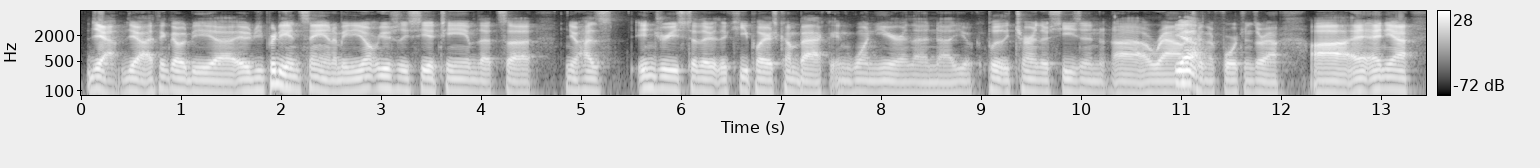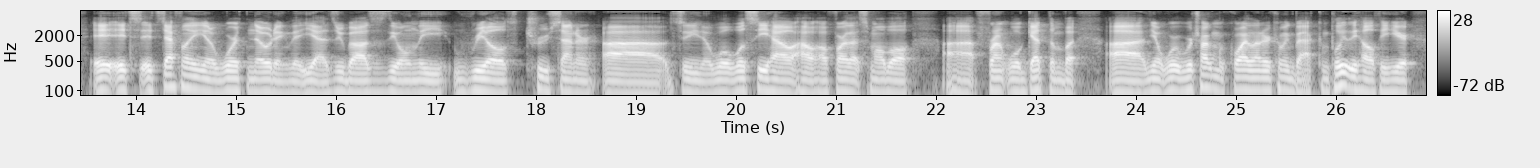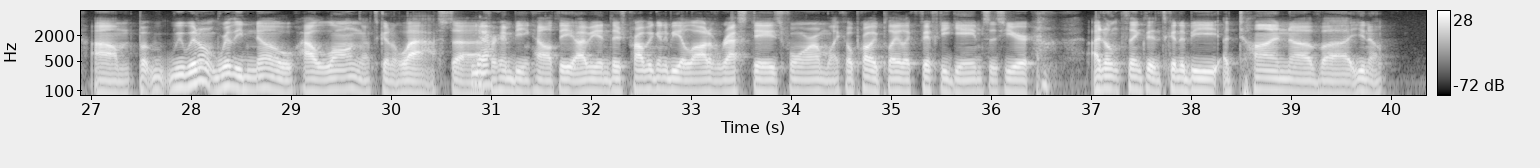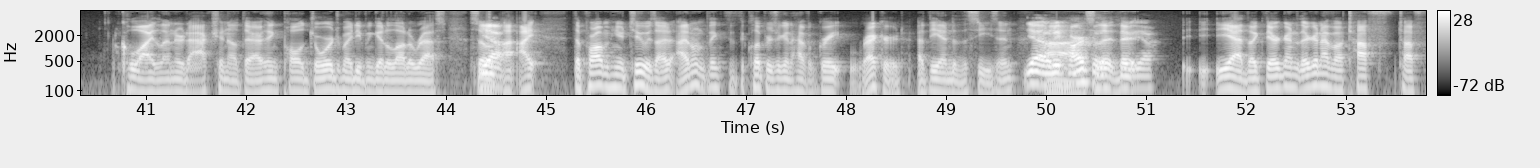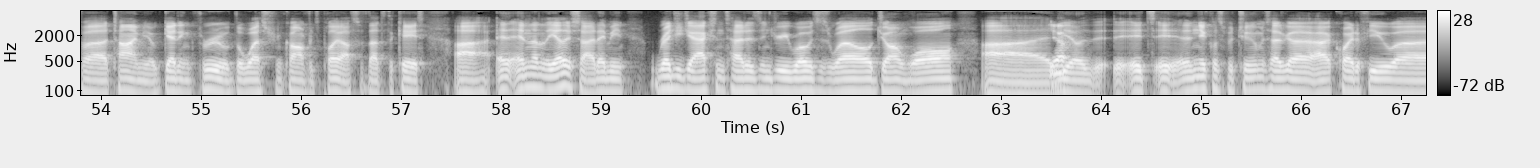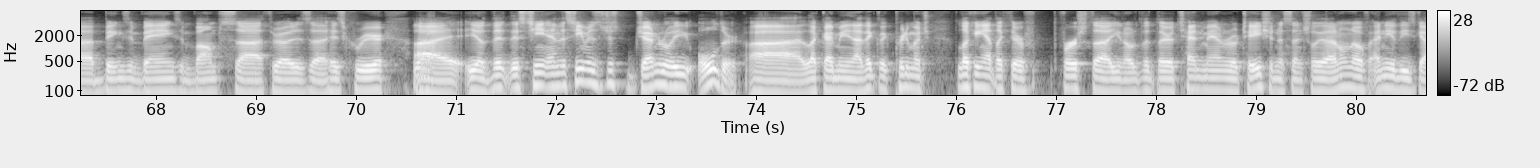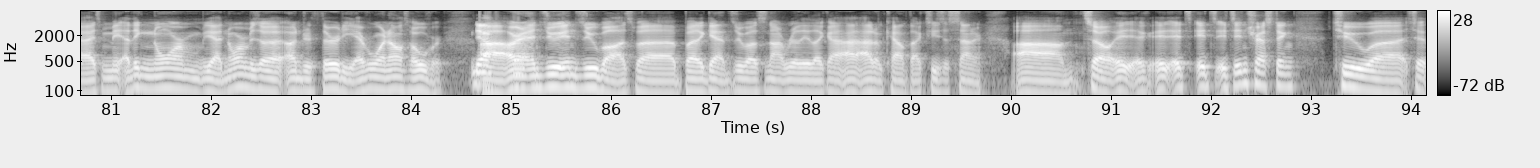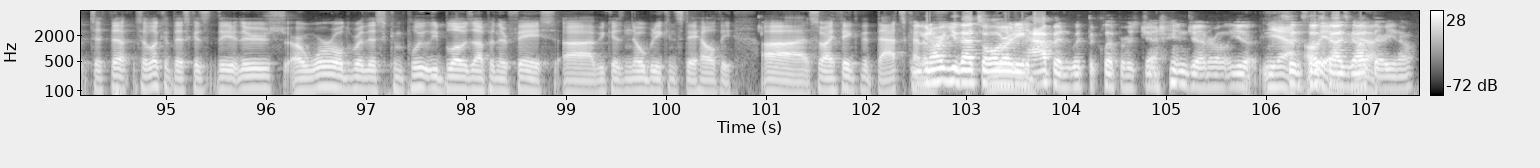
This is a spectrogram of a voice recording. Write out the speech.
Yeah, yeah, I think that would be uh, it would be pretty insane. I mean, you don't usually see a team that's uh, you know has injuries to their, their key players come back in one year and then uh, you know completely turn their season uh, around, Yeah. turn their fortunes around. Uh, and, and yeah, it, it's it's definitely you know worth noting that yeah, Zubac is the only real true center. Uh, so you know we'll we'll see how how, how far that small ball uh, front will get them. But uh, you know, we're, we're talking about Kawhi Leonard coming back completely healthy here. Um, but we, we don't really know how long that's going to last uh, Yeah. for him being healthy. I mean, there's probably going to be a lot of rest days for him. Like he'll probably play like 50 games this year. I don't think that it's going to be a ton of uh, you know Kawhi Leonard action out there. I think Paul George might even get a lot of rest. So Yeah. I, I the problem here too is I, I don't think that the Clippers are going to have a great record at the end of the season. Yeah, it'll be Uh, hard so for them. Yeah, yeah, like they're gonna they're gonna have a tough tough uh, time, you know, getting through the Western Conference playoffs if that's the case. Uh, and, and then on the other side, I mean, Reggie Jackson's had his injury woes as well. John Wall, uh, Yep. you know, it's it, Nicholas Batum has had uh, quite a few uh, bings and bangs and bumps uh, throughout his uh, his career. Uh, you know, th- this team and this team is just generally older. Uh, like I mean, I think like pretty much looking at like their first, uh, you know, th- their ten man rotation essentially. I don't know if any of these guys. May, I think Norm, yeah, Norm is uh, under thirty. Everyone else over. Yeah. Uh, or, Yeah. and and Zubac, uh, but again, Zubac is not really like I, I- I don't count that because he's a center. Um, so it, it, it's it's it's interesting to uh, to to, th- to look at this because there's a world where this completely blows up in their face uh, because nobody can stay healthy. Uh, so I think that that's kind of you can argue that's already the- happened with the Clippers gen- in general. You know, Yeah. since Oh, those yeah. guys got Yeah. there, you know.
